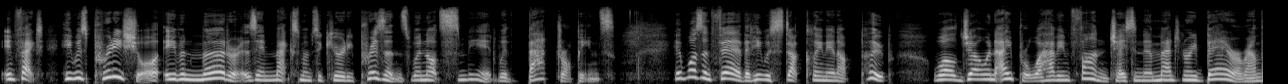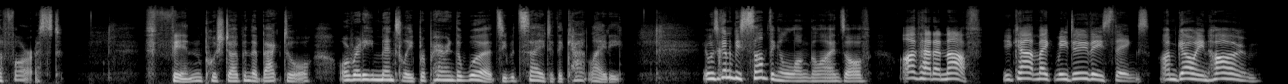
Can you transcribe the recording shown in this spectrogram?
In fact, he was pretty sure even murderers in maximum security prisons were not smeared with bat droppings. It wasn't fair that he was stuck cleaning up poop while Joe and April were having fun chasing an imaginary bear around the forest. Finn pushed open the back door, already mentally preparing the words he would say to the cat lady. It was going to be something along the lines of, I've had enough. You can't make me do these things. I'm going home.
